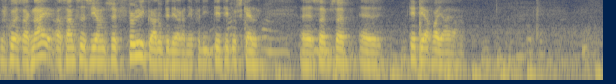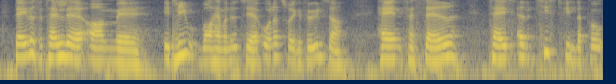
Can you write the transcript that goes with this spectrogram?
Du skulle have sagt nej, og samtidig siger hun, selvfølgelig gør du det der, René, fordi det er det, du skal. Øh, så så øh, det er derfor, jeg er her. David fortalte om øh, et liv, hvor han var nødt til at undertrykke følelser, have en facade, tage et adventistfilter på,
